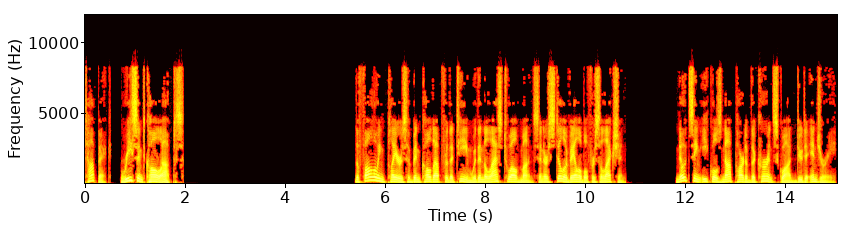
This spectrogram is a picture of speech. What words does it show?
Topic: Recent call-ups. The following players have been called up for the team within the last 12 months and are still available for selection. Notesing equals not part of the current squad due to injury.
